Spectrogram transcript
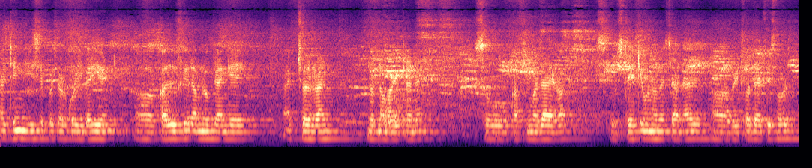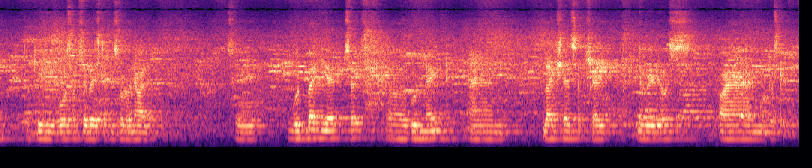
आई थिंक इस एपिसोड को इधर ही एंड कल फिर हम लोग जाएँगे एक्चुअल रन जो अपना वाइट रन है। सो so, काफ़ी मज़ा आएगा। So stay tune the channel wait for the episode क्योंकि वो सबसे बेस्ट एपिसोड होने वाला है। So good bye here sir good night and like share subscribe the videos and Motoscape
